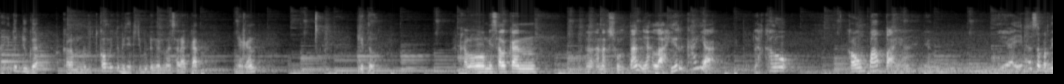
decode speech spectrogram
Nah itu juga kalau menurut Kom itu bisa disebut dengan masyarakat, ya kan? Gitu. Kalau misalkan eh, anak sultan ya lahir kaya, lah kalau kaum papa ya yang ya ya seperti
